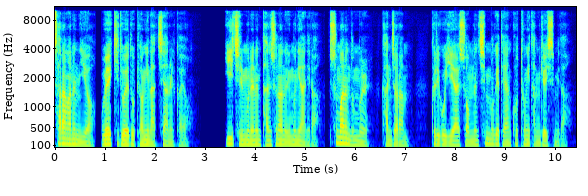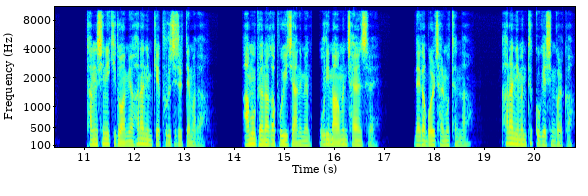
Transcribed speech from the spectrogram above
사랑하는 이여, 왜 기도해도 병이 낫지 않을까요? 이 질문에는 단순한 의문이 아니라 수많은 눈물, 간절함, 그리고 이해할 수 없는 침묵에 대한 고통이 담겨 있습니다. 당신이 기도하며 하나님께 부르짖을 때마다 아무 변화가 보이지 않으면 우리 마음은 자연스레 내가 뭘 잘못했나? 하나님은 듣고 계신 걸까?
